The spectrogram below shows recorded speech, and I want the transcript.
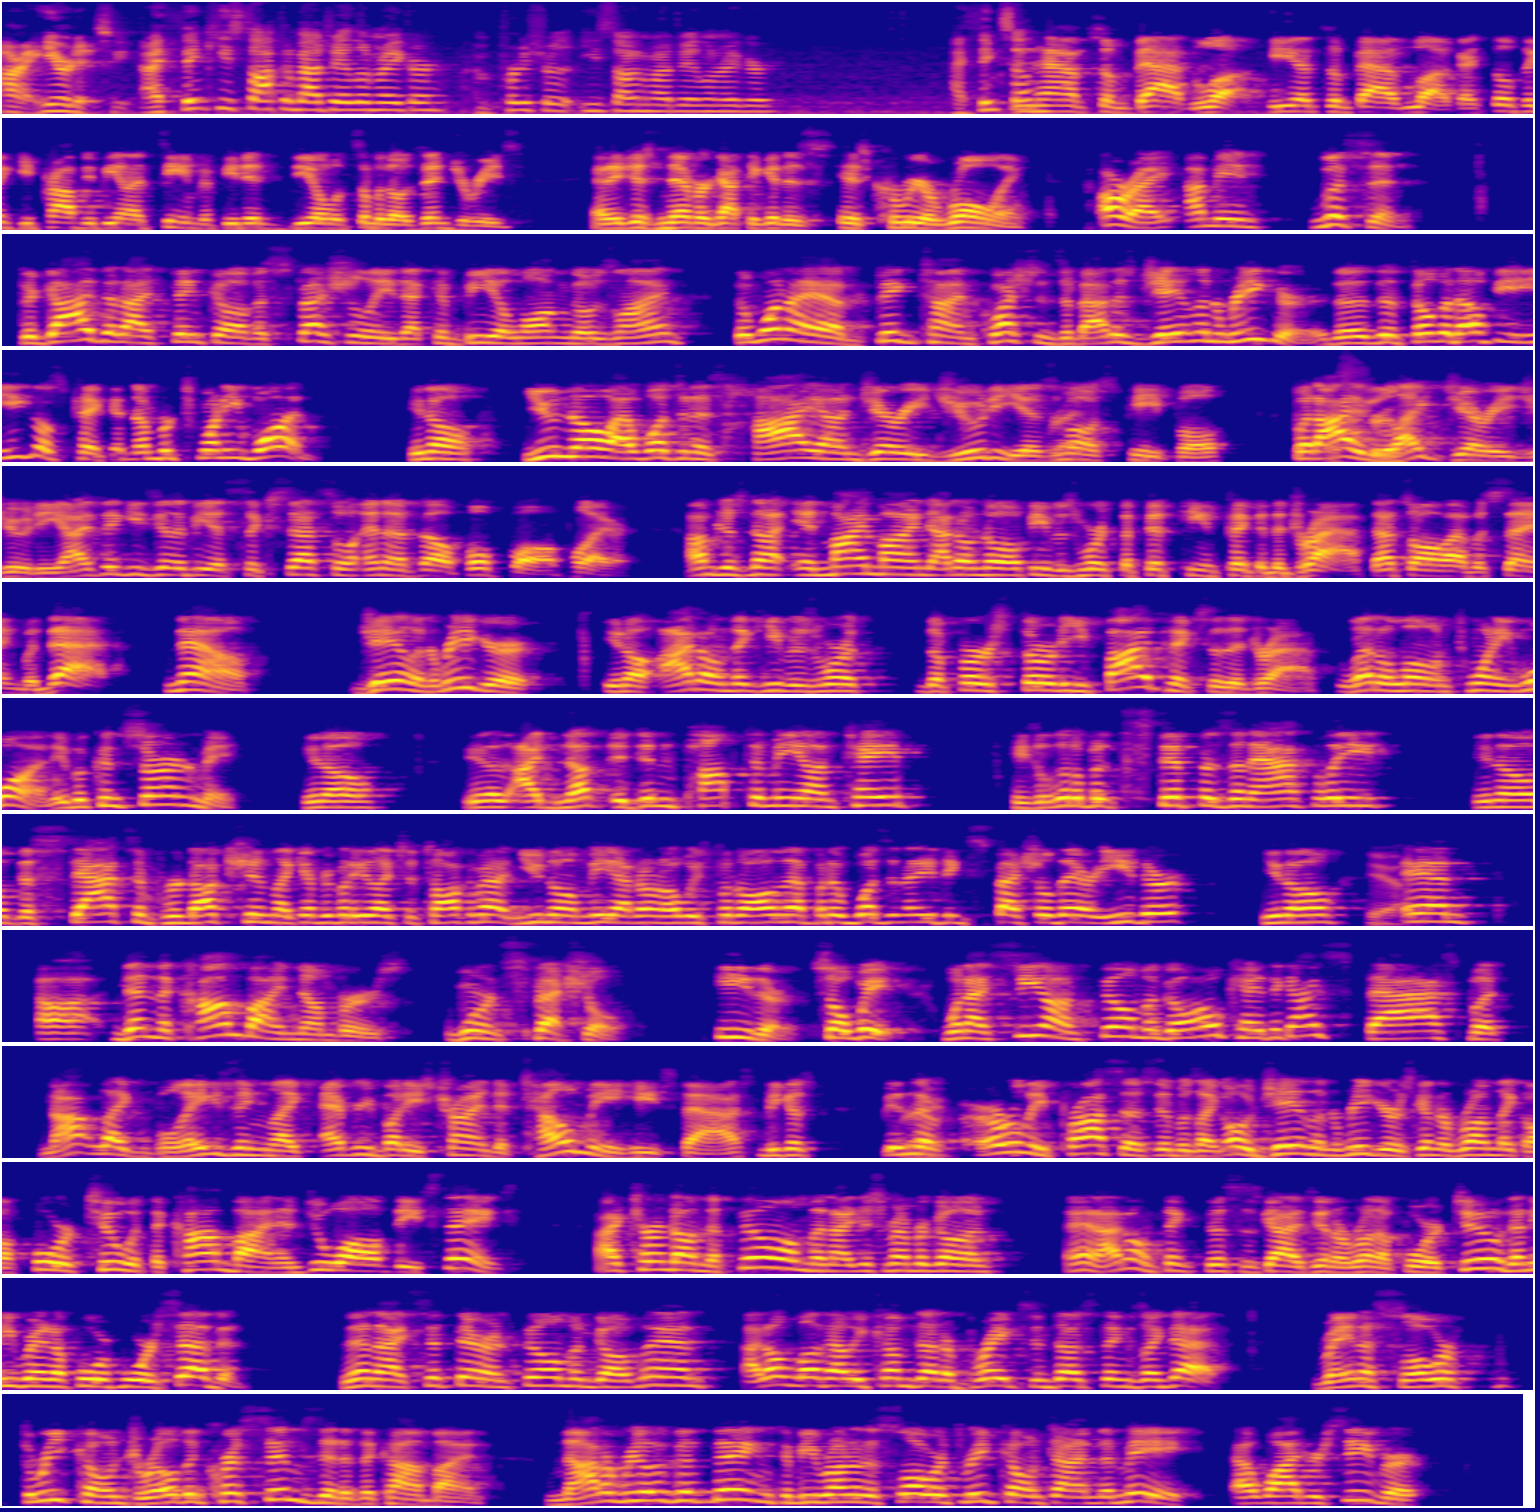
All right, here it is. I think he's talking about Jalen Reagor. I'm pretty sure he's talking about Jalen Reagor. I think so. Have some bad luck. He had some bad luck. I still think he'd probably be on a team if he didn't deal with some of those injuries, and he just never got to get his, his career rolling. All right. I mean, listen, the guy that I think of, especially that could be along those lines, the one I have big time questions about is Jalen Reagor, the, the Philadelphia Eagles pick at number 21. You know, you know, I wasn't as high on Jerry Jeudy as Right. most people, But That's I true. like Jerry Jeudy. I think he's going to be a successful NFL football player. I'm just not, in my mind, I don't know if he was worth the 15th pick of the draft. That's all I was saying with that. Now, Jalen Reagor, you know, I don't think he was worth the first 35 picks of the draft, let alone 21. It would concern me. You know, you know, I not, it didn't pop to me on tape. He's a little bit stiff as an athlete. You know, the stats and production, like everybody likes to talk about, and you know me, I don't always put all of that, but it wasn't anything special there either. You know, Yeah. and uh, then the combine numbers weren't special either. So wait, when I see on film and go, okay, the guy's fast, but not like blazing like everybody's trying to tell me he's fast because in Right. the early process it was like, oh, Jalen Reagor is going to run like a four-two at the combine and do all of these things. I turned on the film and I just remember going, man, I don't think this guy's going to run a four-two. Then he ran a four-four-seven. Then I sit there and film and go, man, I don't love how he comes out of breaks and does things like that. Ran a slower three cone drill than Chris Simms did at the combine. Not a real good thing to be running a slower three cone time than me at wide receiver.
